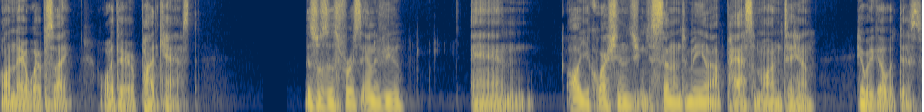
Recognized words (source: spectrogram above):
on their website or their podcast. This was his first interview, and all your questions, you can just send them to me and I'll pass them on to him. Here we go with this.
